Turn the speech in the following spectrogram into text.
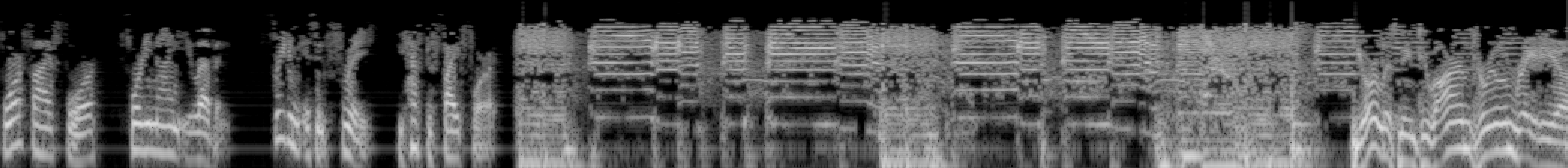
454 4911. Freedom isn't free. You have to fight for it. You're listening to Arms Room Radio,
